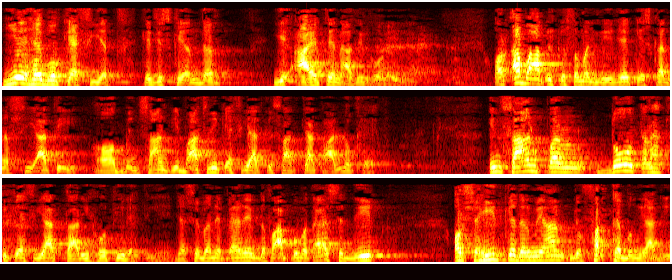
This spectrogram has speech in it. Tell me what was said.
یہ ہے وہ کیفیت کہ جس کے اندر یہ آیتیں نازل ہو رہی ہیں۔ اور اب آپ اس کو سمجھ لیجیے کہ اس کا نفسیاتی اور انسان کی باطنی کیفیات کے ساتھ کیا تعلق ہے۔ انسان پر دو طرح کی کیفیات تاری ہوتی رہتی ہیں۔ جیسے میں نے پہلے ایک دفعہ آپ کو بتایا، صدیق اور شہید کے درمیان جو فرق ہے بنیادی،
